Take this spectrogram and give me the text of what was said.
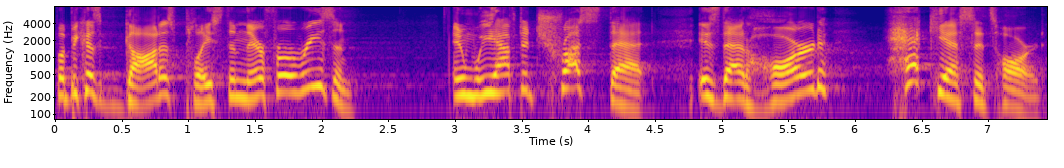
but because God has placed them there for a reason. And we have to trust that. Is that hard? Heck yes, it's hard.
